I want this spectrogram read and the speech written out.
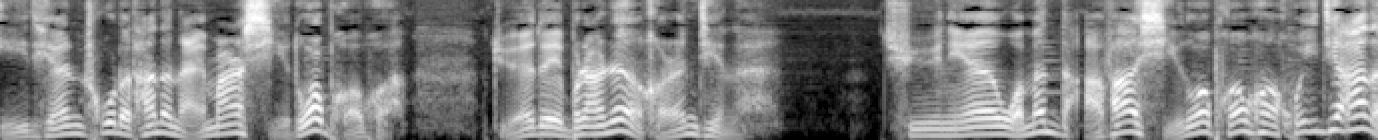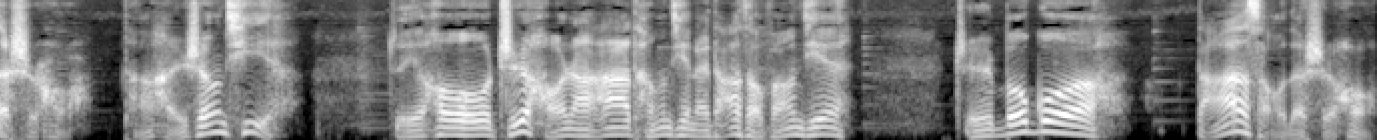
以前除了他的奶妈喜多婆婆，绝对不让任何人进来。”去年我们打发喜多婆婆回家的时候，她很生气，最后只好让阿腾进来打扫房间。只不过打扫的时候，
